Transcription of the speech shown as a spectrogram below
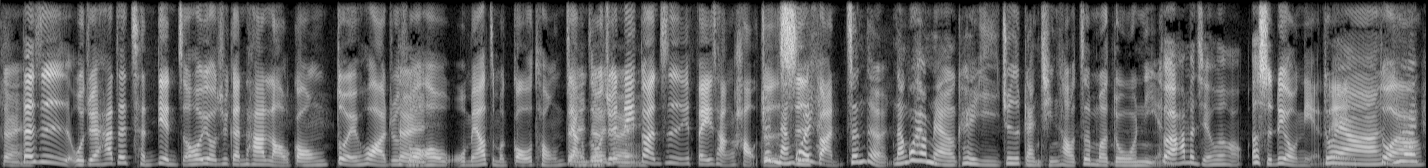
对，但是我觉得她在沉淀之后，又去跟她老公对话，就说哦，我们要怎么沟通这样子？我觉得那一段是非常好的示范，真的难怪他们两个可以就是感情好这么多年。对啊，他们结婚好二十六年，欸。对啊，对啊，因为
